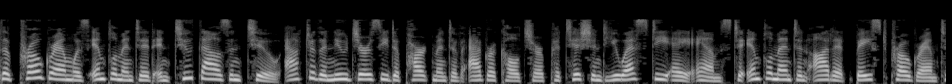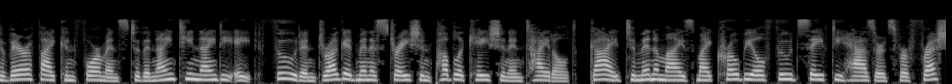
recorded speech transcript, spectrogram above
The program was implemented in 2002 after the New Jersey Department of Agriculture petitioned USDA AMS to implement an audit-based program to verify conformance to the 1998 Food and Drug Administration publication entitled, Guide to Minimize Microbial Food Safety Hazards for Fresh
